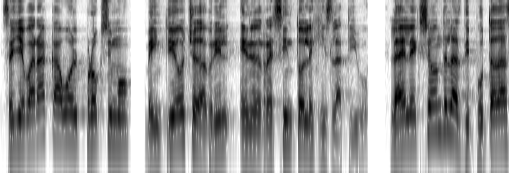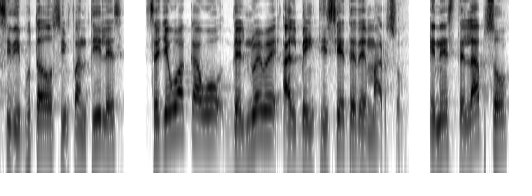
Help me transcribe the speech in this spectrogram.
se llevará a cabo el próximo 28 de abril en el recinto legislativo. La elección de las diputadas y diputados infantiles se llevó a cabo del 9 al 27 de marzo. En este lapso,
